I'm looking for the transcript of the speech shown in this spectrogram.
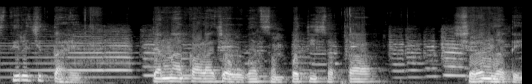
स्थिरचित्त आहेत त्यांना काळाच्या ओघात संपत्ती सत्ता शरण जाते.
